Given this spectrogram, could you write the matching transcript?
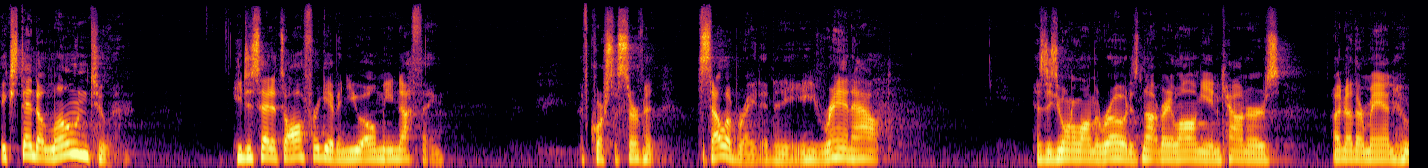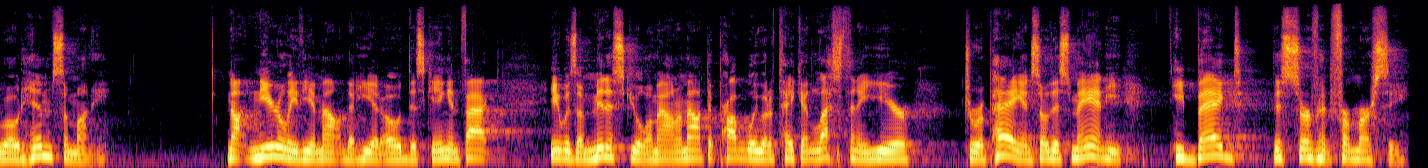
extend a loan to him. He just said, It's all forgiven. You owe me nothing. Of course, the servant celebrated and he, he ran out. As he's going along the road, it's not very long, he encounters another man who owed him some money not nearly the amount that he had owed this king. In fact, it was a minuscule amount, an amount that probably would have taken less than a year to repay. And so this man, he, he begged this servant for mercy.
